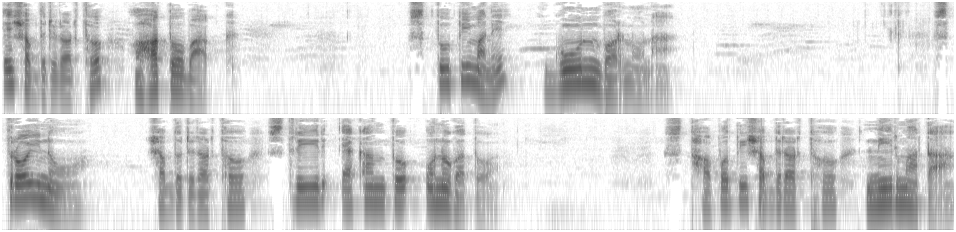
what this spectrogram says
এই শব্দটির অর্থ হতবাক। স্তুতি মানে গুণ বর্ণনা। স্ত্রৈন শব্দটির অর্থ স্ত্রীর একান্ত অনুগত। স্থপতি শব্দের অর্থ নির্মাতা।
